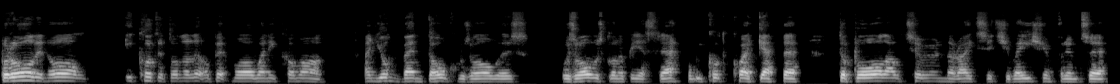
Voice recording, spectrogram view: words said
But all in all, he could have done a little bit more when he come on. And young Ben Doak was always was always going to be a threat, but we couldn't quite get the the ball out to him in the right situation for him to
